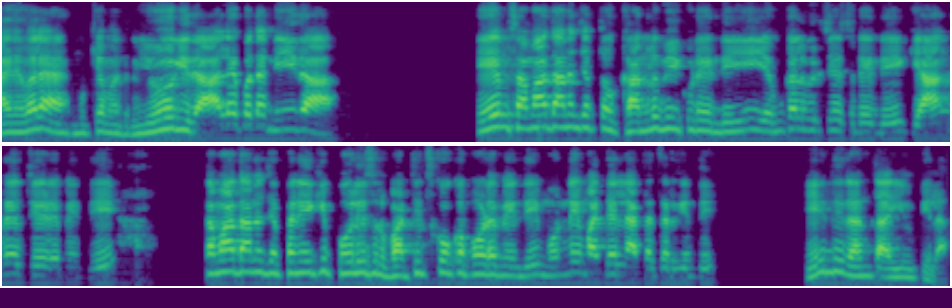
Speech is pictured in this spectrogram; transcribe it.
ఆయన ఇవ్వలే ముఖ్యమంత్రి. యోగిదా లేకపోతే నీదా? ఏం సమాధానం చెప్తావు? కళ్ళు బీకుడేంది? ఎముకలు విరిచేసుడేంది? గ్యాంగ్ రేప్ చేయడం ఏంది సమాధానం చెప్పనీకి పోలీసులు పట్టించుకోకపోవడం ఏంది? మొన్న మధ్యలోనే అట్లా జరిగింది. ఏంది ఇదంతా యూపీలా?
